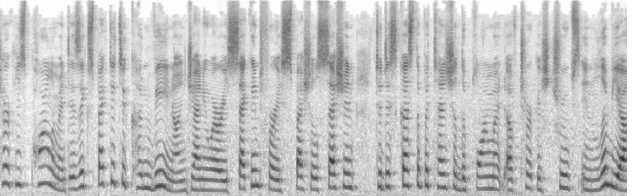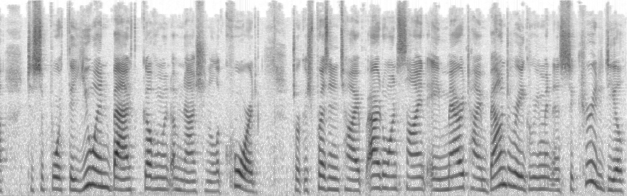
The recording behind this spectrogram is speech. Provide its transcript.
Turkey's parliament is expected to convene on January 2nd for a special session to discuss the potential deployment of Turkish troops in Libya to support the UN-backed Government of National Accord. Turkish President Tayyip Erdogan signed a maritime boundary agreement and security deal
